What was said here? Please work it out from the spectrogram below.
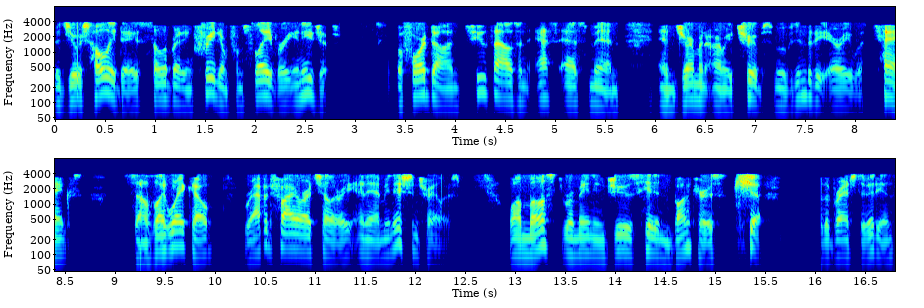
The Jewish holy days celebrating freedom from slavery in Egypt. Before dawn, 2,000 SS men and German army troops moved into the area with tanks, sounds like Waco, rapid fire artillery, and ammunition trailers. While most remaining Jews hid in bunkers, the Branch Davidians,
